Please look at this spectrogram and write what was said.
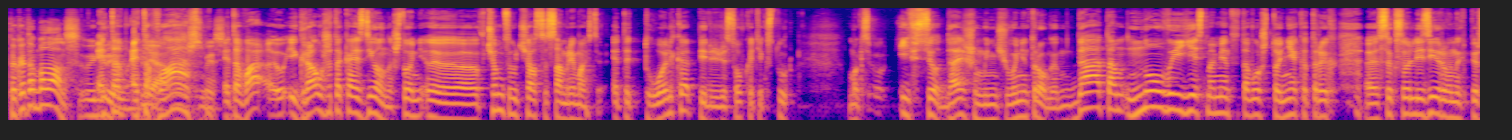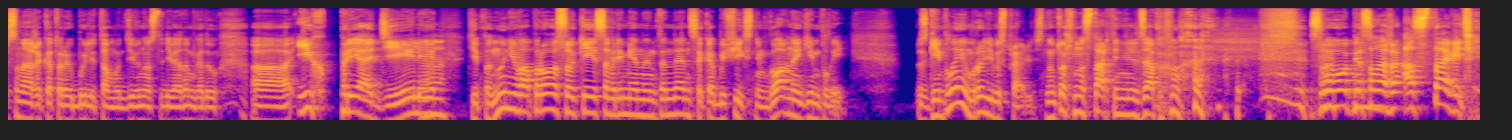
Так это баланс игры. это, бля, это ну, в важно. смысле. это ва- э, игра уже такая сделана, что э, в чем заключался сам ремастер? Это только перерисовка текстур. Максим- И все, дальше мы ничего не трогаем. Да, там новые есть моменты того, что некоторых э, сексуализированных персонажей, которые были там в 99 году, э, их приодели. Мгм. Типа, ну не вопрос, окей, современные тенденции, как бы фиг с ним. Главное геймплей. С геймплеем вроде бы справились. Но то, что на старте нельзя было своего персонажа оставить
